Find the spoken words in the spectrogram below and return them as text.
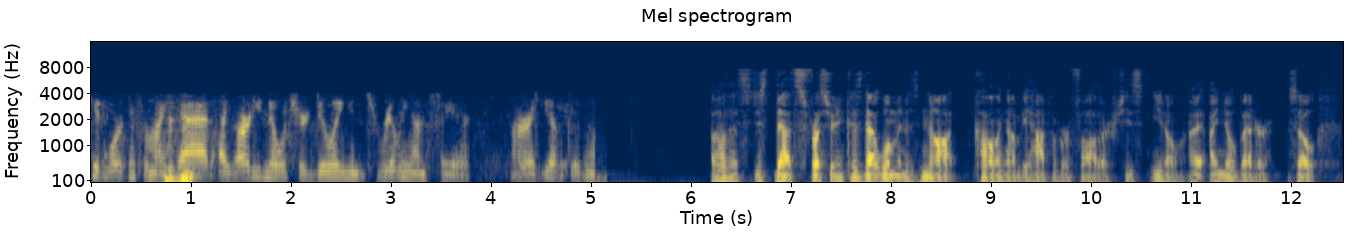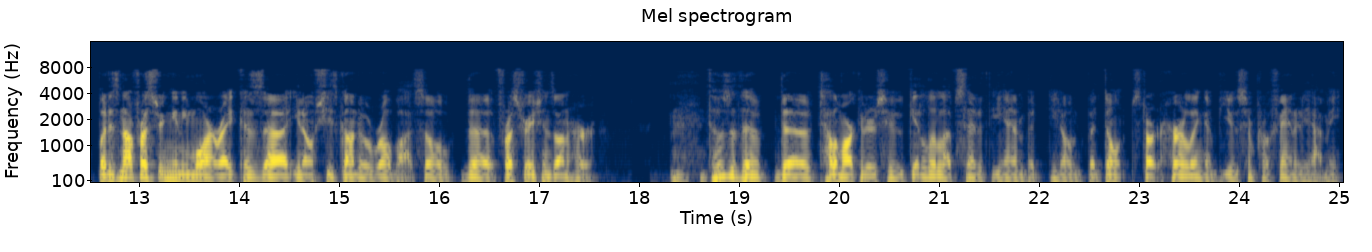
kid working for my mm-hmm. dad. I already know what you're doing, and it's really unfair. All right, you have a good one. Oh, that's just that's frustrating because that woman is not calling on behalf of her father. She's, you know, I, I know better. So, but it's not frustrating anymore, right? Because uh, you know she's gone to a robot, so the frustration's on her those are the the telemarketers who get a little upset at the end, but you know, but don't start hurling abuse and profanity at me.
